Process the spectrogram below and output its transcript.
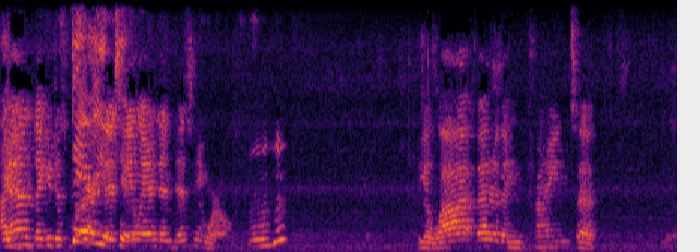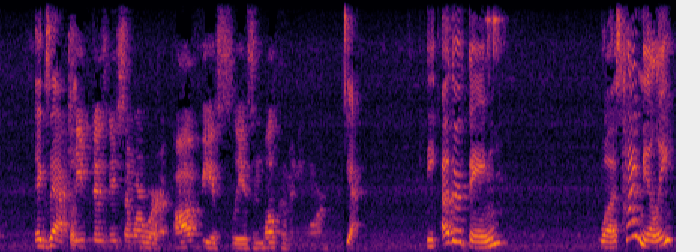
I. and they could just dare you to. Disneyland and Disney World. hmm Be a lot better than trying to Exactly. keep Disney somewhere where it obviously isn't welcome anymore. Yeah. The other thing was, hi Millie.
